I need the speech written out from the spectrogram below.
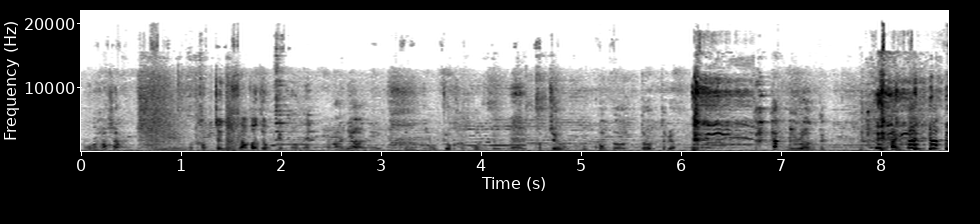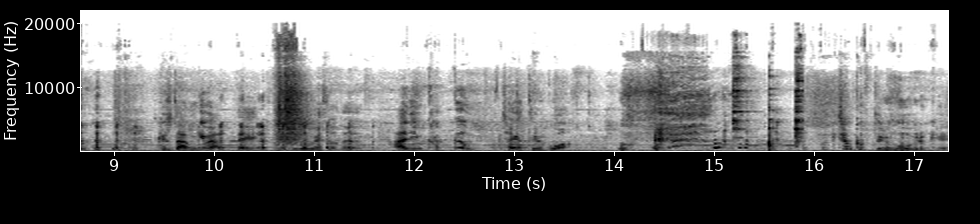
뭘 하지 않지. 갑자기 싸가지 없게 변해? 아니 아니. 그럼 어쩌 갈 건데. 갑자기 놓고 너 떨어뜨려? 딱 눌렀는데. 그래서 남기면 안 돼. 미국에서는. 아니 가끔 자기가 들고 와. 흑창컵 들고 이렇게.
